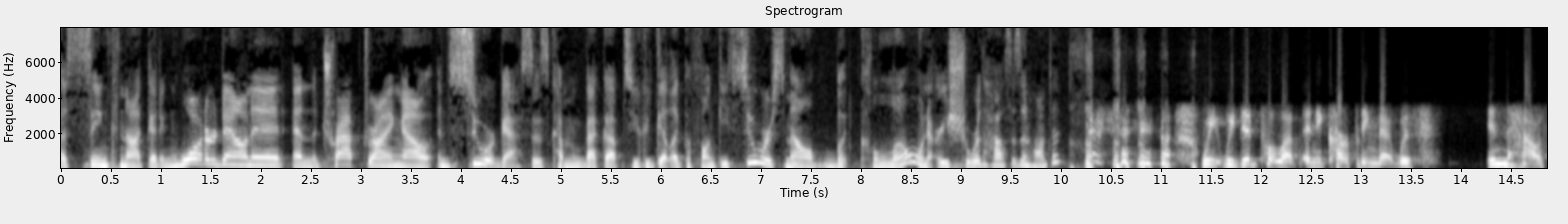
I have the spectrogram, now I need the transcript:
a sink not getting water down it and the trap drying out and sewer gases coming back up. So you could get like a funky sewer smell. But cologne, are you sure the house isn't haunted? we we did pull up any carpeting that was in the house,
